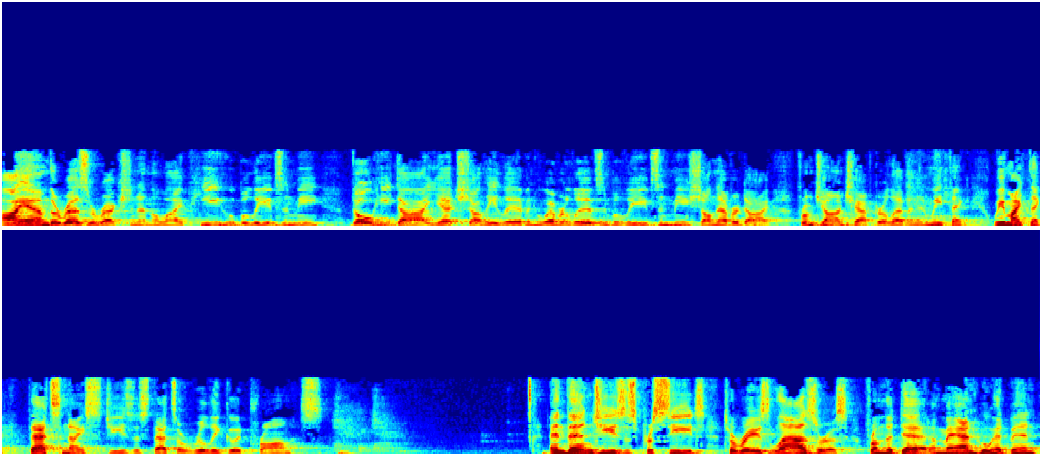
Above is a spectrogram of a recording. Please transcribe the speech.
I am the resurrection and the life. He who believes in me, Though he die, yet shall he live, and whoever lives and believes in me shall never die. From John chapter 11. And we think, we might think, that's nice, Jesus. That's a really good promise. And then Jesus proceeds to raise Lazarus from the dead, a man who had been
